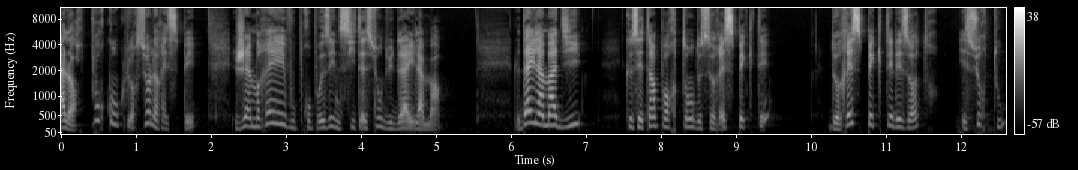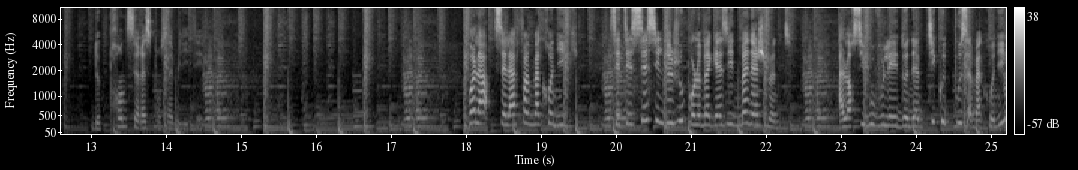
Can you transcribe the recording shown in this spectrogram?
Alors, pour conclure sur le respect, j'aimerais vous proposer une citation du Dalai Lama. Le Dalai Lama dit que c'est important de se respecter, de respecter les autres et surtout de prendre ses responsabilités. Voilà, c'est la fin de ma chronique. C'était Cécile Dejoux pour le magazine Management. Alors si vous voulez donner un petit coup de pouce à ma chronique,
